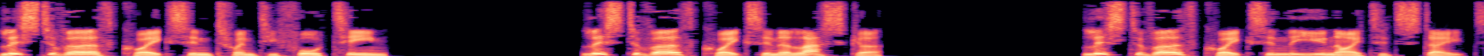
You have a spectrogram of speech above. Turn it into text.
List of earthquakes in 2014 List of earthquakes in Alaska List of earthquakes in the United States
